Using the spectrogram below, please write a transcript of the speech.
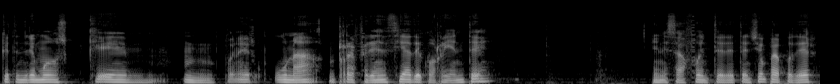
que tendremos que mm, poner una referencia de corriente en esa fuente de tensión para poder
